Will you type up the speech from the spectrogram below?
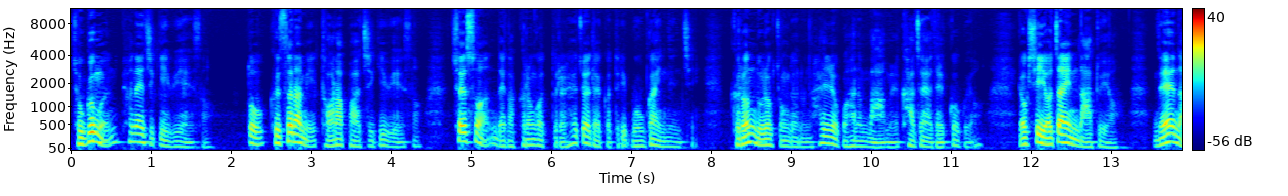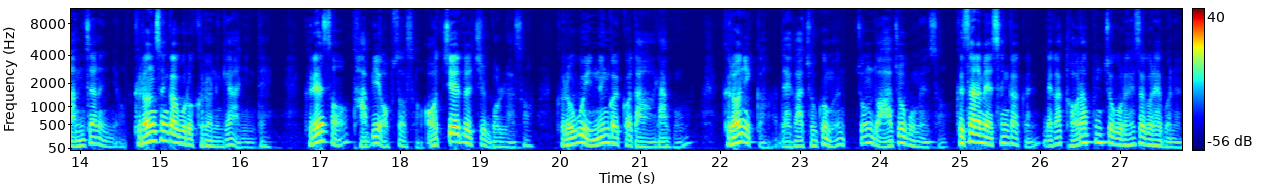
조금은 편해지기 위해서 또 그 사람이 덜 아파지기 위해서 최소한 내가 그런 것들을 해줘야 될 것들이 뭐가 있는지 그런 노력 정도는 하려고 하는 마음을 가져야 될 거고요. 역시 여자인 나도요. 내 남자는요. 그런 생각으로 그러는 게 아닌데 그래서 답이 없어서 어찌해야 될지 몰라서 그러고 있는 걸 거다라고 그러니까 내가 조금은 좀 놔줘 보면서 그 사람의 생각을 내가 덜 아픈 쪽으로 해석을 해보는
